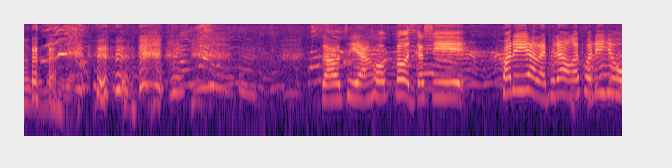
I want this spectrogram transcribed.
ส่งเป็นเนี่ยเนี่ยเช้าเที่ยงหกต้นก็สิพอดีอะไรพี่น้องเอ้ยพอดีอยู่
